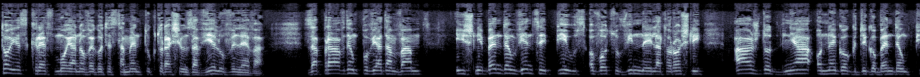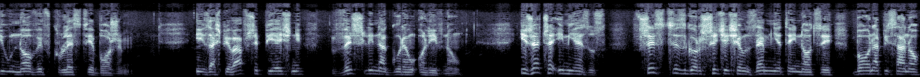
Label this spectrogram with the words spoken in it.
to jest krew moja Nowego Testamentu, która się za wielu wylewa. Zaprawdę powiadam wam, iż nie będę więcej pił z owocu winnej latorośli, aż do dnia onego, gdy go będę pił nowy w Królestwie Bożym. I zaśpiewawszy pieśń, wyszli na górę oliwną. I rzecze im Jezus, wszyscy zgorszycie się ze mnie tej nocy, bo napisano,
